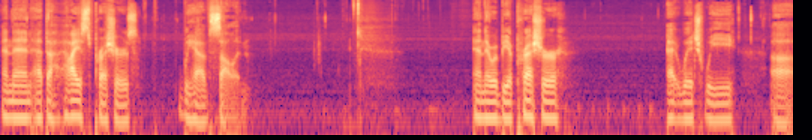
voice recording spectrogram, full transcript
and then at the highest pressures, we have solid. And there would be a pressure at which we uh,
